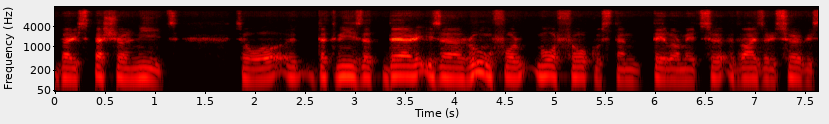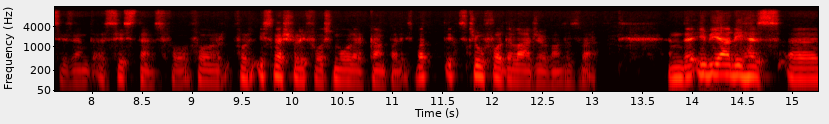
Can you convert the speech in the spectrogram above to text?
very special needs. So uh, that means that there is a room for more focused and tailor-made advisory services and assistance for, for, for especially for smaller companies, but it's true for the larger ones as well. And the EBRD has uh,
